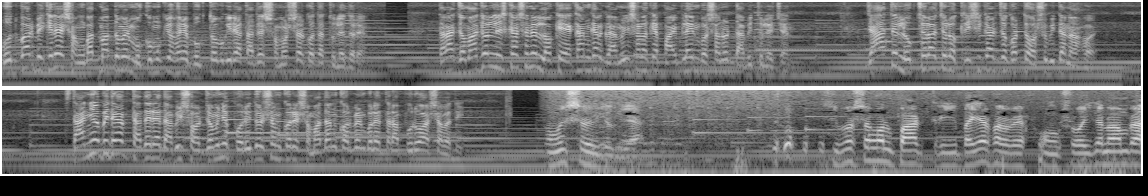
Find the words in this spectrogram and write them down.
বুধবার বিকেলে সংবাদ মাধ্যমের মুখোমুখি হয়ে ভুক্তভোগীরা তাদের সমস্যার কথা তুলে ধরেন তারা জমাজল নিষ্কাশনের লক্ষ্যে এখানকার গ্রামীণ সড়কে পাইপলাইন বসানোর দাবি তুলেছেন, যাহাতে লোক চলাচল ও কৃষিকার্য করতে অসুবিধা না হয়। স্থানীয় বিধায়ক তাদের এ দাবি সরজমিনে পরিদর্শন করে সমাধান করবেন বলে তারা পুরো আশাবাদী। সমস্যা হইল গিয়া শিবসঙ্গন পার্ট থ্রি বাইয়ার ফালের এক অংশ এখানে আমরা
